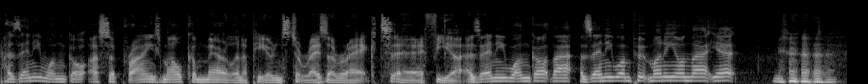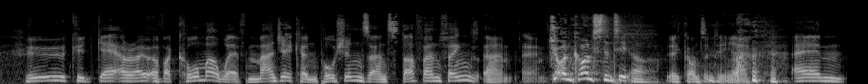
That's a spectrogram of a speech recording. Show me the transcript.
Has anyone got a surprise Malcolm Merlyn appearance to resurrect uh, Thea? Has anyone got that? Has anyone put money on that yet? Who could get her out of a coma with magic and potions and stuff and things? Um, um, John Constantine. Oh, Uh, Constantine, yeah. um,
